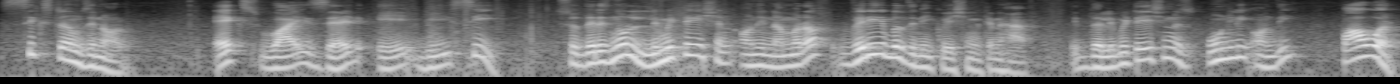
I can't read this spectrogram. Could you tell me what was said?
6 terms in all x, y, z, a, b, c. So, there is no limitation on the number of variables an equation can have. If the limitation is only on the power,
